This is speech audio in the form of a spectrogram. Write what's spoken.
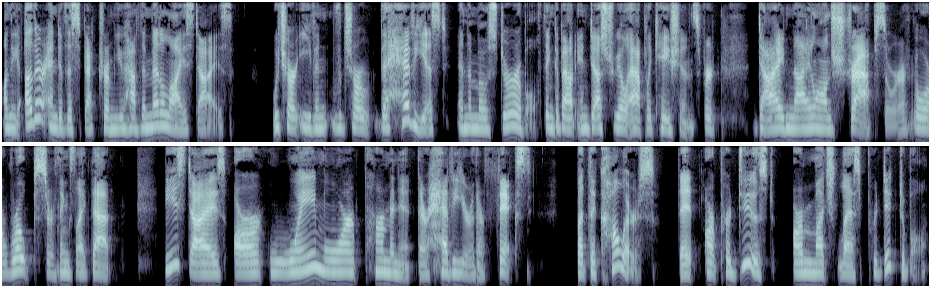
On the other end of the spectrum, you have the metallized dyes, which are even, which are the heaviest and the most durable. Think about industrial applications for dyed nylon straps or, or ropes or things like that. These dyes are way more permanent. They're heavier, they're fixed, but the colors that are produced are much less predictable.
